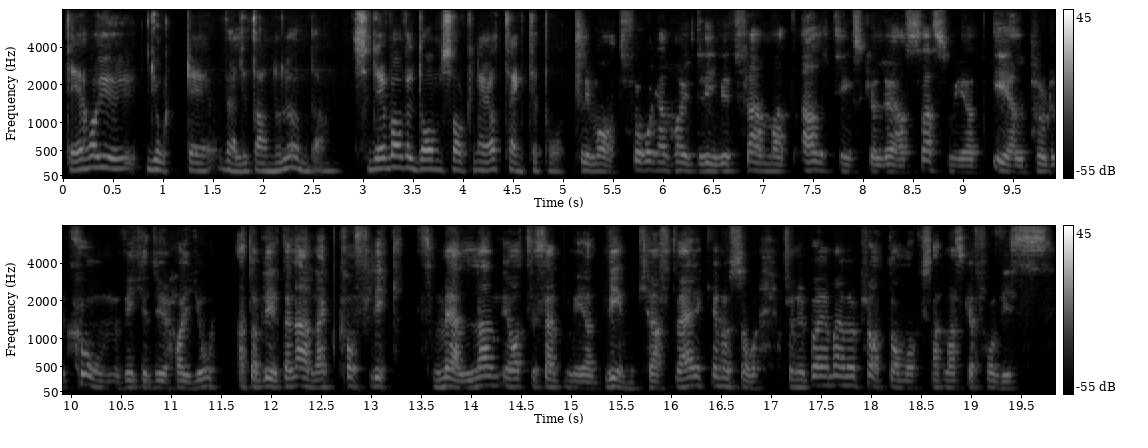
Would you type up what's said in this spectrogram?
Det har ju gjort det väldigt annorlunda. Så det var väl de sakerna jag tänkte på. Klimatfrågan har ju drivit fram att allting ska lösas med elproduktion vilket ju har gjort att det har blivit en annan konflikt mellan, ja till exempel med vindkraftverken och så. Så nu börjar man att prata om också att man ska få viss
